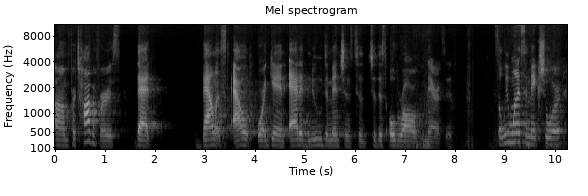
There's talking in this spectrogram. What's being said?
um, photographers that balanced out or again added new dimensions to, to this overall narrative. So we wanted to make sure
